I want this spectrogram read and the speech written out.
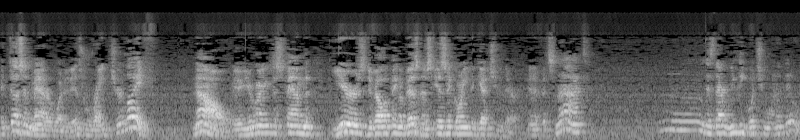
It doesn't matter what it is, write your life. Now, you're going to spend years developing a business, is it going to get you there? And if it's not, mm, is that really what you want to do?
